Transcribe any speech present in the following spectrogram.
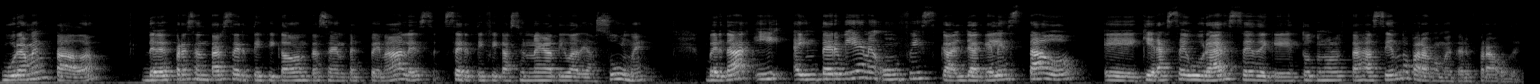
juramentada, debes presentar certificado de antecedentes penales, certificación negativa de asume, ¿verdad? Y interviene un fiscal, ya que el Estado eh, quiere asegurarse de que esto tú no lo estás haciendo para cometer fraude.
